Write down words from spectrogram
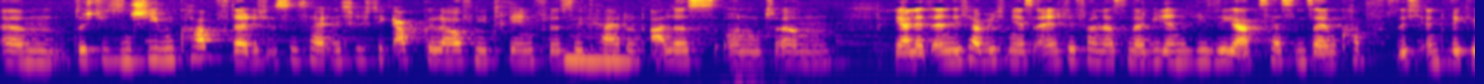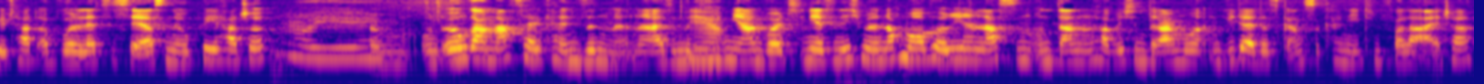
ähm, durch diesen schiefen Kopf. Dadurch ist es halt nicht richtig abgelaufen, die Tränenflüssigkeit mhm. und alles. Und ähm, ja, letztendlich habe ich ihn jetzt einschläfern lassen, weil wieder ein riesiger Abszess in seinem Kopf sich entwickelt hat, obwohl er letztes Jahr erst eine OP hatte. Oh. Ähm, und irgendwann macht es halt keinen Sinn mehr. Ne? Also mit ja. sieben Jahren wollte ich ihn jetzt nicht mehr nochmal operieren lassen und dann habe ich in drei Monaten wieder das ganze Kaninchen voller Eiter.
